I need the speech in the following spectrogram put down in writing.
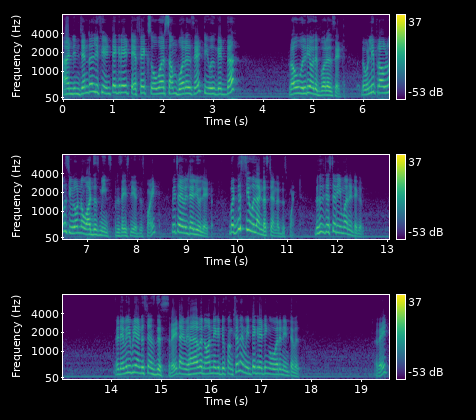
and in general if you integrate f x over some Borel set, you will get the probability of the Borel set. The only problem is you do not know what this means precisely at this point, which I will tell you later, but this you will understand at this point. This is just a Riemann integral right everybody understands this right I have a non negative function I am integrating over an interval right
